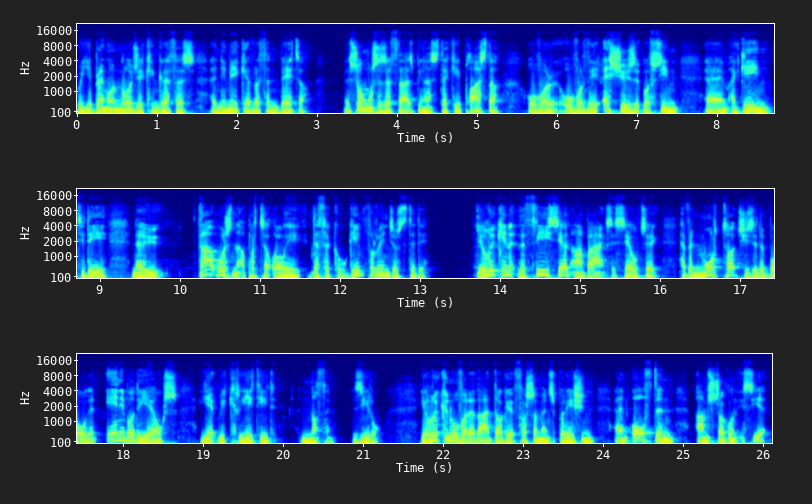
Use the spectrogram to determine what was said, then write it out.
where you bring on Rogic and Griffiths and you make everything better. It's almost as if that's been a sticky plaster over over the issues that we've seen um, again today. Now, that wasn't a particularly difficult game for Rangers today. You're looking at the three centre backs at Celtic having more touches of the ball than anybody else, yet we created nothing, zero. You're looking over at that dugout for some inspiration, and often I'm struggling to see it.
